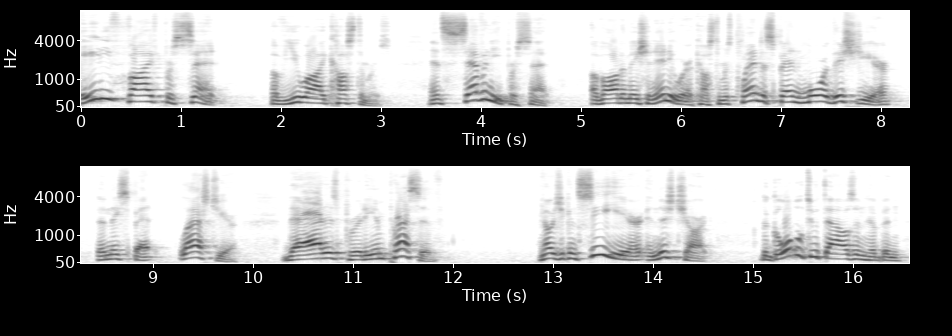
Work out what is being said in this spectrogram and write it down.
85% of UI customers and 70% of Automation Anywhere customers plan to spend more this year than they spent last year. That is pretty impressive. Now, as you can see here in this chart, the Global 2000 have been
